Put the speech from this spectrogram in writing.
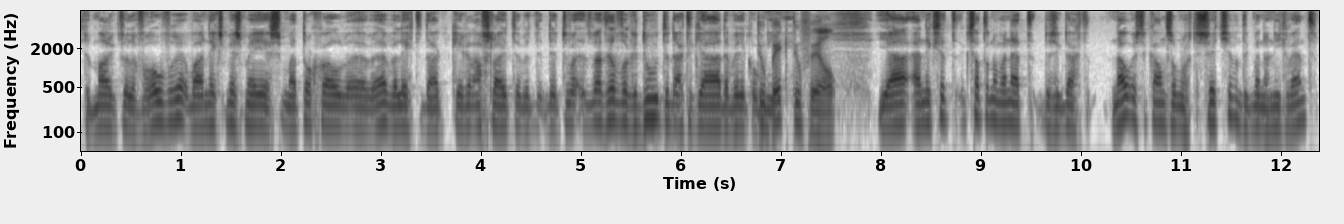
de markt willen veroveren, waar niks mis mee is, maar toch wel wellicht daar een keer gaan afsluiten. Het, werd heel veel gedoe, toen dacht ik, ja, dat wil ik ook too niet. big, too veel. Ja, en ik, zit, ik zat er nog maar net, dus ik dacht, nou is de kans om nog te switchen, want ik ben nog niet gewend.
